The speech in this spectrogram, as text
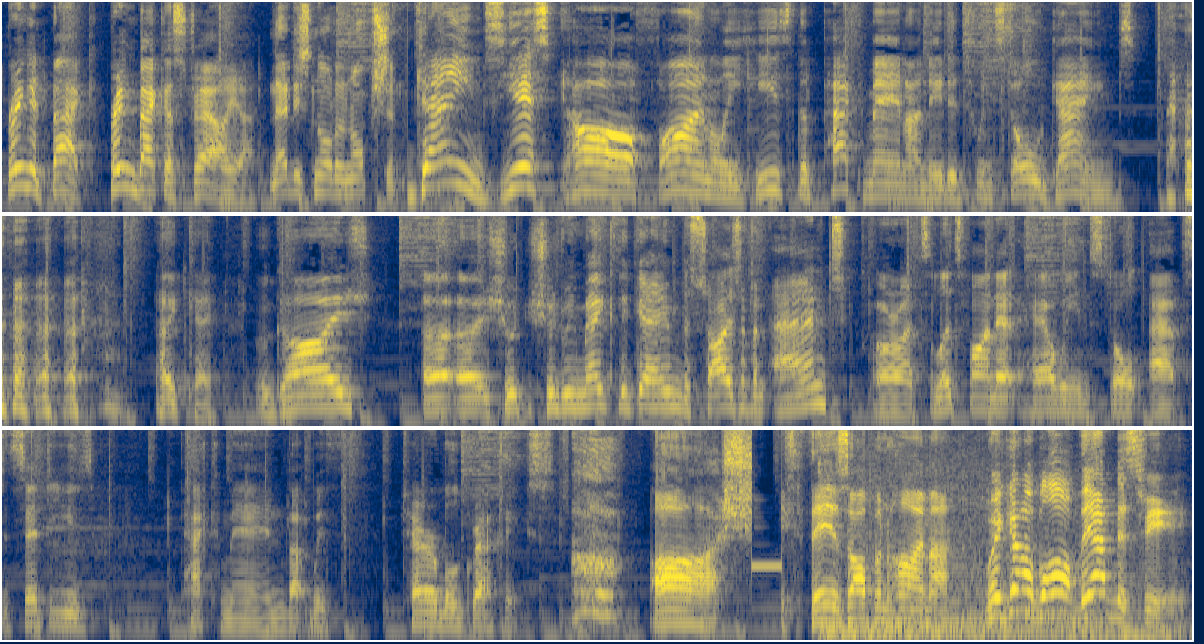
Bring it back. Bring back Australia. That is not an option. Games, yes. Oh, finally. Here's the Pac-Man I needed to install games. okay. Well, guys, uh, uh, should, should we make the game the size of an ant? All right, so let's find out how we install apps. It's said to use Pac-Man, but with terrible graphics. oh, shit, there's Oppenheimer. We're gonna blow up the atmosphere.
